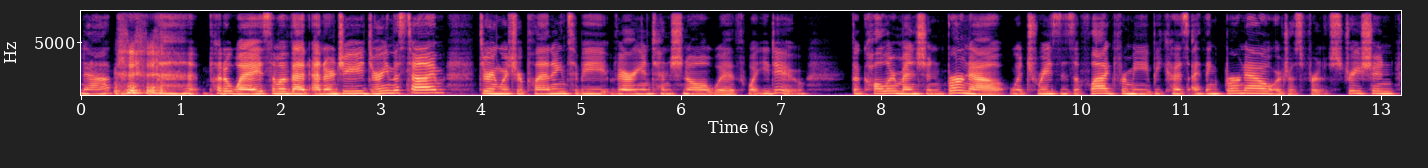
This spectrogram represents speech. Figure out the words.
nap, put away some of that energy during this time, during which you're planning to be very intentional with what you do the caller mentioned burnout, which raises a flag for me because I think burnout or just frustration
